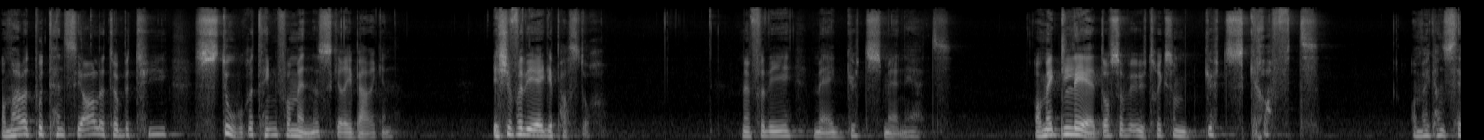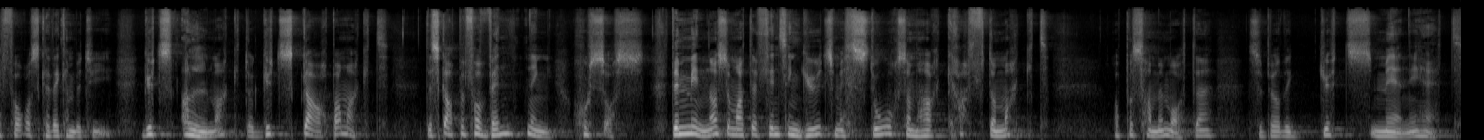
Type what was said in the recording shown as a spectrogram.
Og vi har et potensial til å bety store ting for mennesker i Bergen. Ikke fordi jeg er pastor, men fordi vi er Guds menighet. Og vi gleder oss over uttrykk som Guds kraft. Og vi kan se for oss hva det kan bety. Guds allmakt og Guds skapermakt. Det skaper forventning hos oss. Det minner oss om at det fins en Gud som er stor, som har kraft og makt. Og på samme måte så burde Guds menighet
